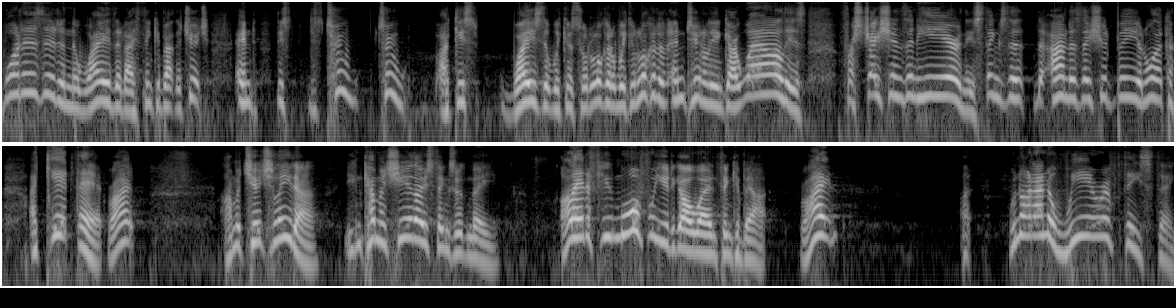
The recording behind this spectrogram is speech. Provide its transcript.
what is it in the way that I think about the church? And there's, there's two, two, I guess, ways that we can sort of look at it. We can look at it internally and go, well, there's frustrations in here and there's things that, that aren't as they should be and all that. I get that, right? I'm a church leader. You can come and share those things with me. I'll add a few more for you to go away and think about, right? we're not unaware of these things.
